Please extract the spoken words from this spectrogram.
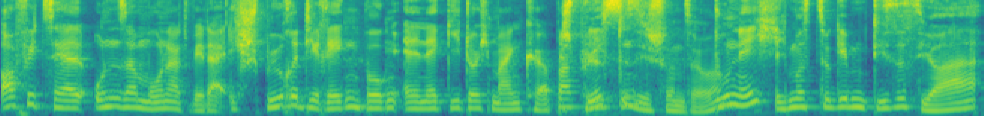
offiziell unser Monat wieder. Ich spüre die Regenbogenenergie durch meinen Körper. Spürst du sie schon so? Du nicht? Ich muss zugeben, dieses Jahr,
